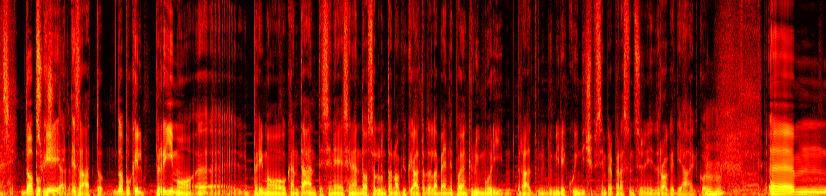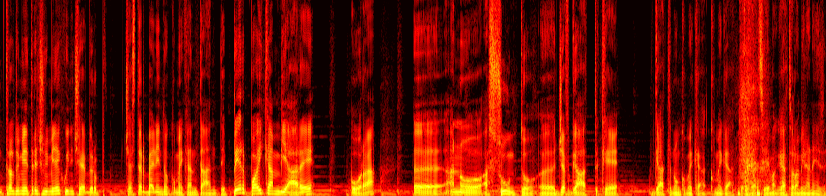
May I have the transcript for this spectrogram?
eh sì. Dopo che, esatto, dopo che il primo, eh, il primo cantante se ne, se ne andò, si allontanò più che altro dalla band e poi anche lui morì, tra l'altro nel 2015, sempre per assunzione di droga e di alcol. Mhm. Ehm, tra il 2013 e il 2015 ebbero Chester Bennington come cantante, per poi cambiare ora. eh, hanno assunto eh, Jeff Gutt che Gutt non come, ca- come gatto ragazzi ma gatto alla milanese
